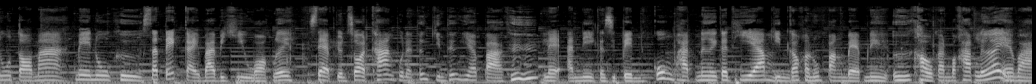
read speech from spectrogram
นูต่อมา เมนูคือสเต็กไก่บาร์บีคิวบอกเลยแซ่บจนซอดข้างพุ่นน่ะทั้งกินทั้งเฮียปาก และอันนี้ก็สิเป็นกุ้งผัดเนยกระเทียมกินกับขนมปังแบบนี้เออเข้ากันบ่คักเลยแต่ว่า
